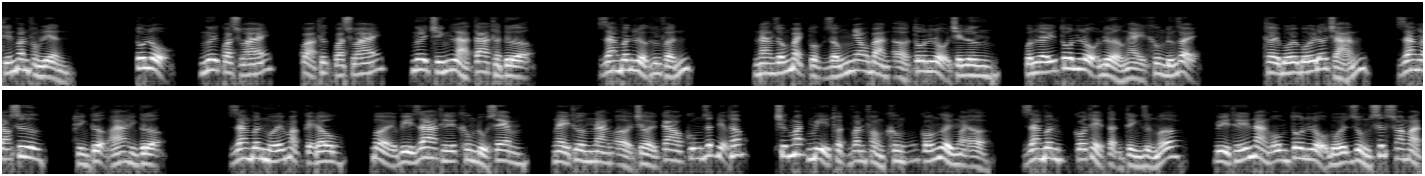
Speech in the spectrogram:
tiến văn phòng liền. Tôn lộ, ngươi quá xoái, quả thực quá xoái, ngươi chính là ta thần tượng. Giang Vân Lược hưng phấn. Nàng giống bạch tuộc giống nhau bàn ở tôn lộ trên lưng, cuốn lấy tôn lộ nửa ngày không đứng dậy. Thời bối bối đỡ chán, Giang lão sư, hình tượng a hình tượng. Giang Vân mới mặc kệ đâu, bởi vì ra thế không đủ xem, ngày thường nàng ở trời cao cũng rất điệu thấp, trước mắt mỹ thuật văn phòng không có người ngoài ở, Giang Vân có thể tận tình dừng mỡ, vì thế nàng ôm tôn lộ bối dùng sức xoa mặt,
